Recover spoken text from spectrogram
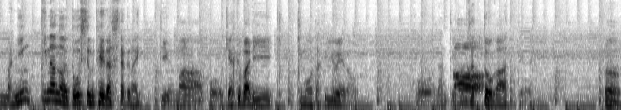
まあ、人気なのはどうしても手出したくないっていう、まあ、こう逆張り、肝オタクゆえの、こう、なんていうか、葛藤があって、うん。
